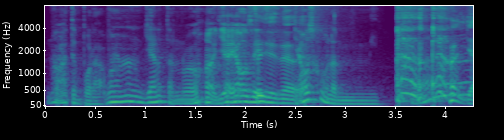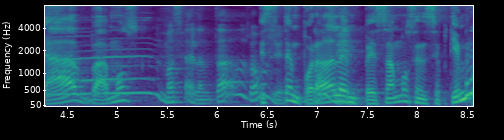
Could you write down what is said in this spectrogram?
nueva temporada. Bueno, no, ya no tan nueva. Ya llevamos, Sí, sí, sí. ya llevamos como la mitad. ya vamos. más adelantados. Vamos Esta bien. temporada Vamos la bien. empezamos en septiembre.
